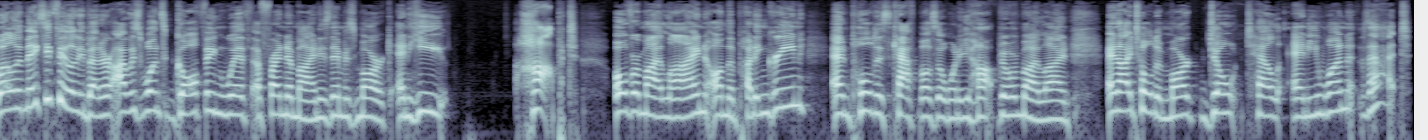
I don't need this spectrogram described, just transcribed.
Well, if it makes you feel any better, I was once golfing with a friend of mine. His name is Mark, and he hopped over my line on the putting green and pulled his calf muscle when he hopped over my line. And I told him, Mark, don't tell anyone that.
